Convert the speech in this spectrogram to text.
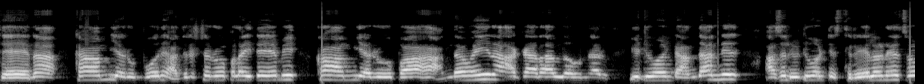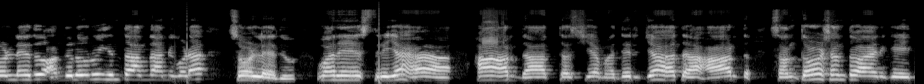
తేన కామ్య రూపోని అదృష్ట రూపలైతే ఏమి? కామ్య రూపాహ. అందమైన ఆకారాల్లో ఉన్నారు. ఇటువంటి అందాన్ని అసలు ఇటువంటి స్త్రీలనే చూడలేదు. అందులోనూ ఇంత అందాన్ని కూడా చూడలేదు. వనే స్త్రియ హార్దాత్తస్య మదిర్జాత హార్ద. సంతోషంతో ఆయనకి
